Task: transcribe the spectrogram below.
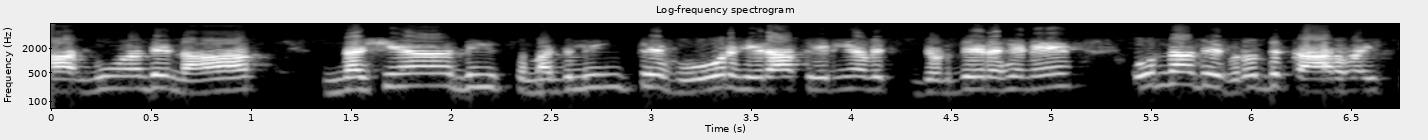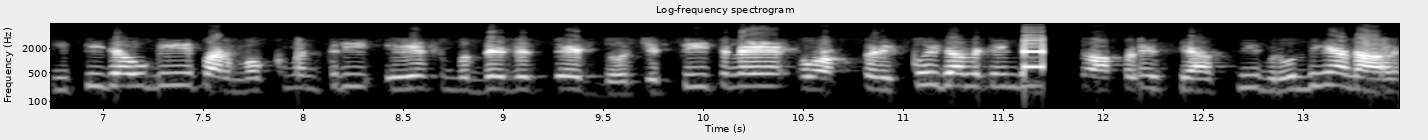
ਆਗੂਆਂ ਦੇ ਨਾਂ ਨਸ਼ਿਆਂ ਦੀ ਸਮਗਲਿੰਗ ਤੇ ਹੋਰ ਹੇਰਾਫੇਰੀਆਂ ਵਿੱਚ ਜੁੜਦੇ ਰਹੇ ਨੇ, ਉਹਨਾਂ ਦੇ ਵਿਰੁੱਧ ਕਾਰਵਾਈ ਕੀਤੀ ਜਾਊਗੀ, ਪਰ ਮੁੱਖ ਮੰਤਰੀ ਇਸ ਮੁੱਦੇ ਦੇ ਉੱਤੇ ਦੋ ਚ ਨੇ। ਉਹ ਅਕਸਰ ਇੱਕੋ ਹੀ ਗੱਲ ਕਹਿੰਦੇ ਆਪਣੇ ਸਿਆਸੀ ਵਿਰੋਧੀਆਂ ਨਾਲ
